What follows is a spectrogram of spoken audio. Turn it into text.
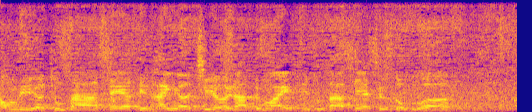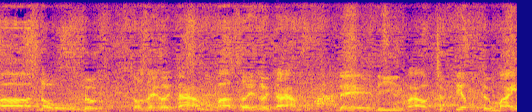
Trong xong thì ờ, chúng ta sẽ tiến hành ờ, chia hơi ra từ máy. Thì chúng ta sẽ sử dụng ờ, đầu đực cho dây hơi 8 và dây hơi 8 để đi vào trực tiếp từ máy.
